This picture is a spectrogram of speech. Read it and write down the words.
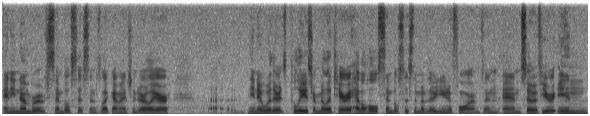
any number of symbol systems, like I mentioned earlier. Uh, you know, whether it's police or military, have a whole symbol system of their uniforms, and and so if you're in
